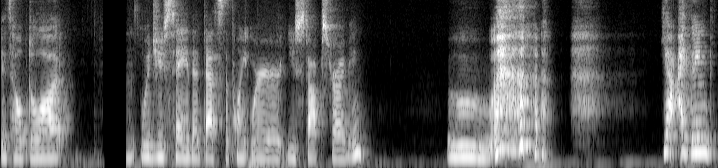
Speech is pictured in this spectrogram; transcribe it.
it's helped a lot. Would you say that that's the point where you stop striving? Ooh. yeah, I think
